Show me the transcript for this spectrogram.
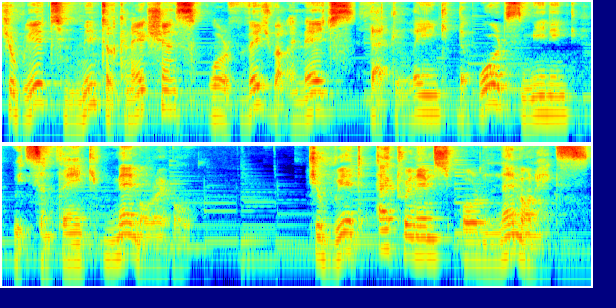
Create mental connections or visual images that link the word's meaning with something memorable. Create acronyms or mnemonics.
